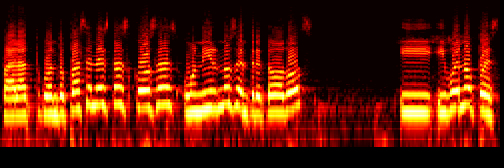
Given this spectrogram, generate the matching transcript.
para cuando pasen estas cosas, unirnos entre todos y, y bueno, pues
